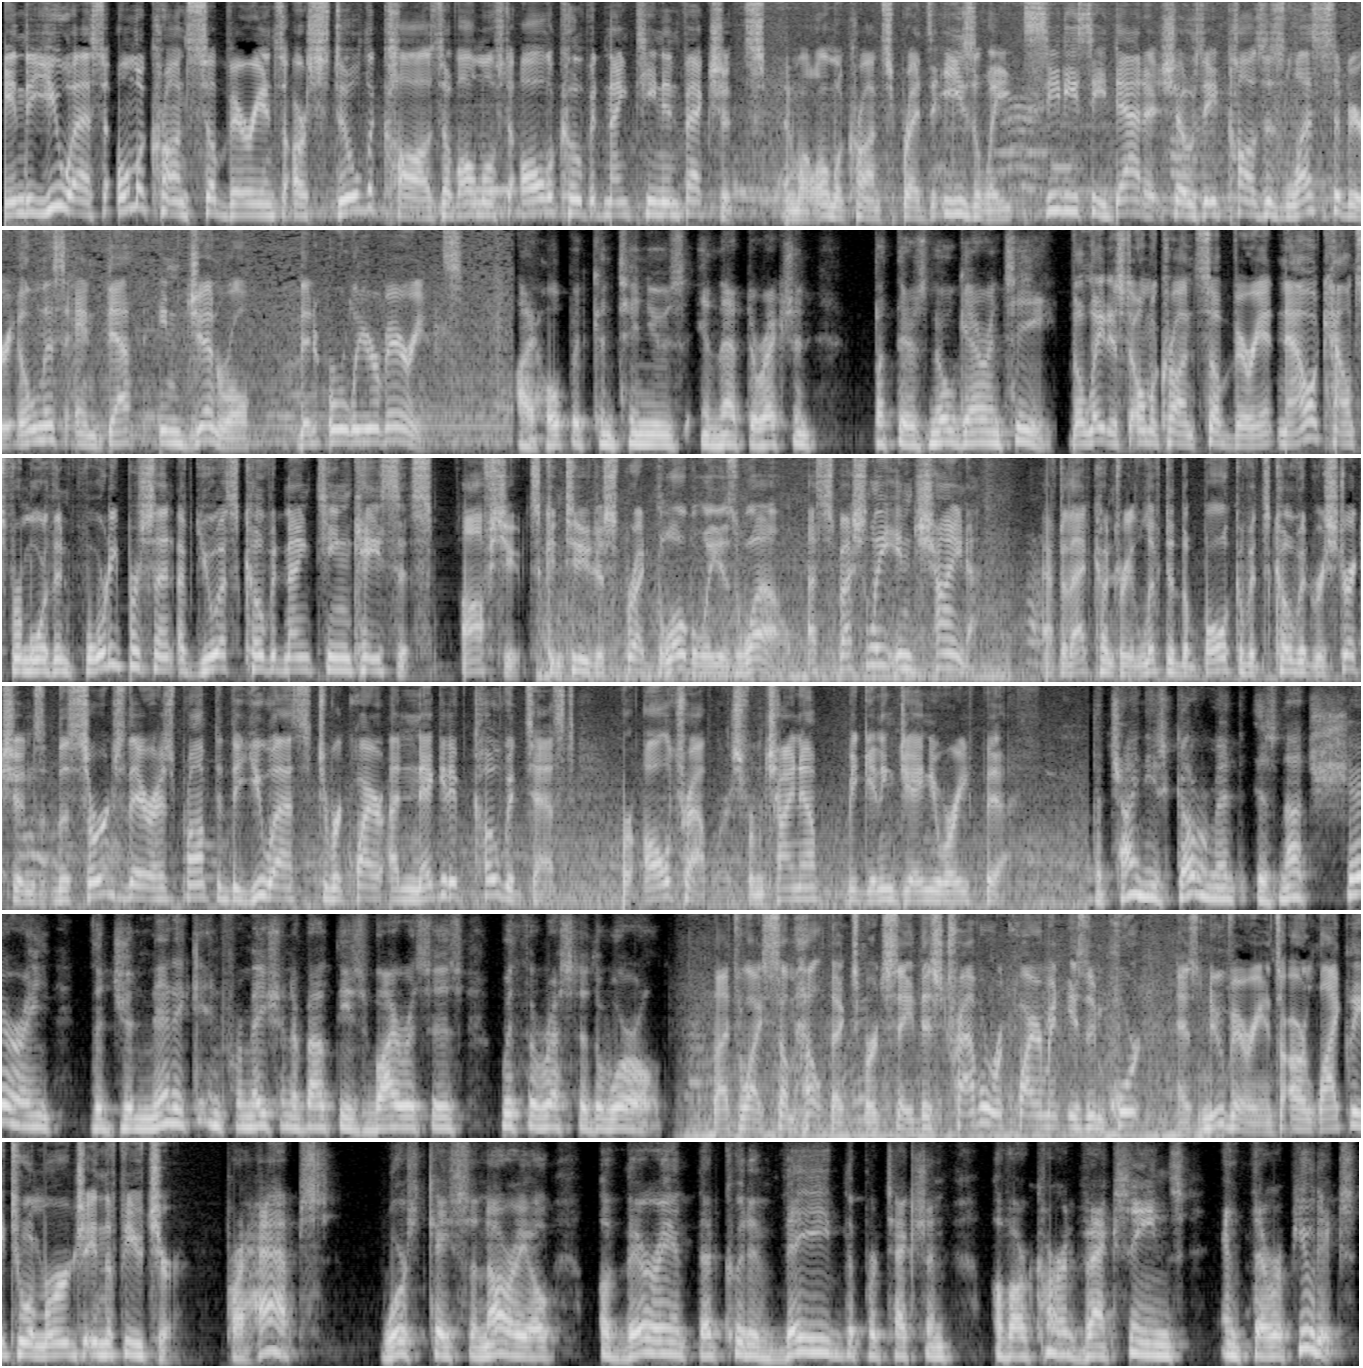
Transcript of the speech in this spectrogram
In the U.S., Omicron subvariants are still the cause of almost all COVID 19 infections. And while Omicron spreads easily, CDC data shows it causes less severe illness and death in general than earlier variants. I hope it continues in that direction but there's no guarantee. The latest Omicron subvariant now accounts for more than 40% of U.S. COVID 19 cases. Offshoots continue to spread globally as well, especially in China. After that country lifted the bulk of its COVID restrictions, the surge there has prompted the U.S. to require a negative COVID test for all travelers from China beginning January 5th. The Chinese government is not sharing the genetic information about these viruses with the rest of the world. That's why some health experts say this travel requirement is important as new variants are likely to emerge in the future. Perhaps, worst case scenario, a variant that could evade the protection of our current vaccines and therapeutics.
